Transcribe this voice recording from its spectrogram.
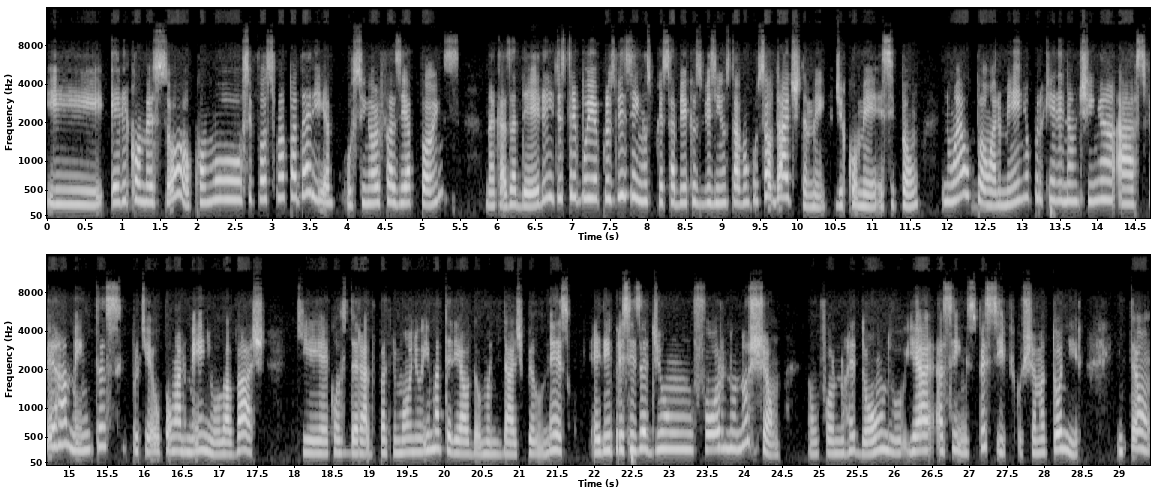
E ele começou como se fosse uma padaria. O senhor fazia pães na casa dele e distribuía para os vizinhos, porque sabia que os vizinhos estavam com saudade também de comer esse pão. Não é o pão armênio, porque ele não tinha as ferramentas, porque o pão armênio, o lavash, que é considerado patrimônio imaterial da humanidade pelo Unesco, ele precisa de um forno no chão. É um forno redondo e é assim específico, chama tonir. Então,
